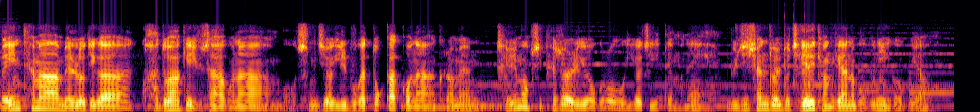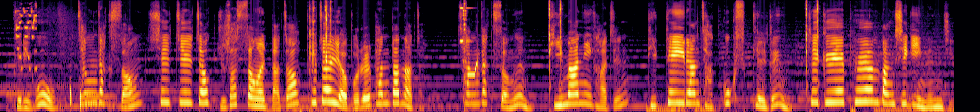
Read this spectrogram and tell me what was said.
메인 테마 멜로디가 과도하게 유사하거나 뭐 심지어 일부가 똑같거나 그러면 틀림없이 표절 의혹으로 이어지기 때문에 뮤지션들도 제일 경계하는 부분이 이거고요. 그리고 창작성, 실질적 유사성을 따져 표절 여부를 판단하죠. 창작성은 비만이 가진 디테일한 작곡 스킬 등 특유의 표현 방식이 있는지,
